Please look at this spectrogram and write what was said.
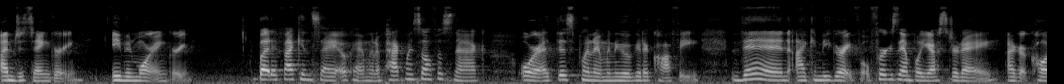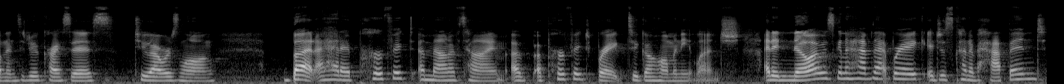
I'm just angry, even more angry. But if I can say, okay, I'm going to pack myself a snack, or at this point, I'm going to go get a coffee, then I can be grateful. For example, yesterday, I got called in to do a crisis, two hours long. But I had a perfect amount of time, a, a perfect break to go home and eat lunch. I didn't know I was going to have that break. It just kind of happened.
